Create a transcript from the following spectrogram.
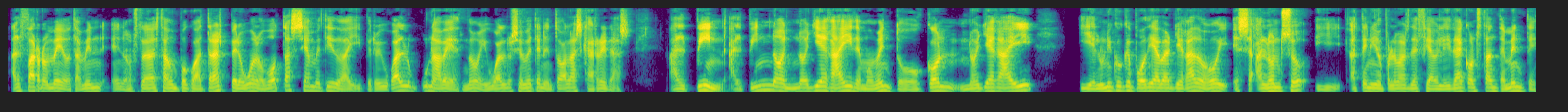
Alfa Romeo también en Australia estado un poco atrás, pero bueno, Bottas se ha metido ahí, pero igual una vez, ¿no? Igual no se meten en todas las carreras. Alpine, Alpine no, no llega ahí de momento, Ocon no llega ahí y el único que podía haber llegado hoy es Alonso y ha tenido problemas de fiabilidad constantemente.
